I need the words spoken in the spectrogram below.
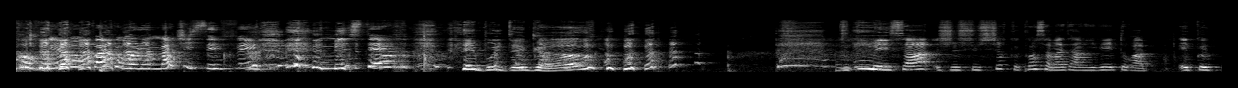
comprends vraiment pas comment le match il s'est fait. Mystère. Et boule de gomme. du coup, Mélissa, je suis sûre que quand ça va t'arriver, t'auras et que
